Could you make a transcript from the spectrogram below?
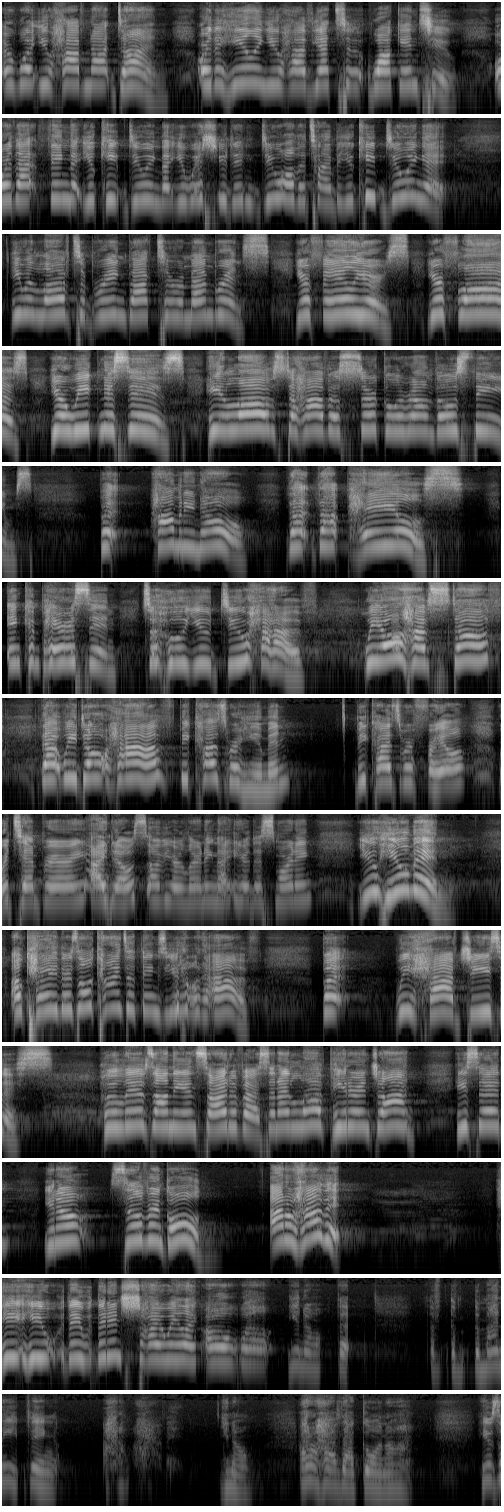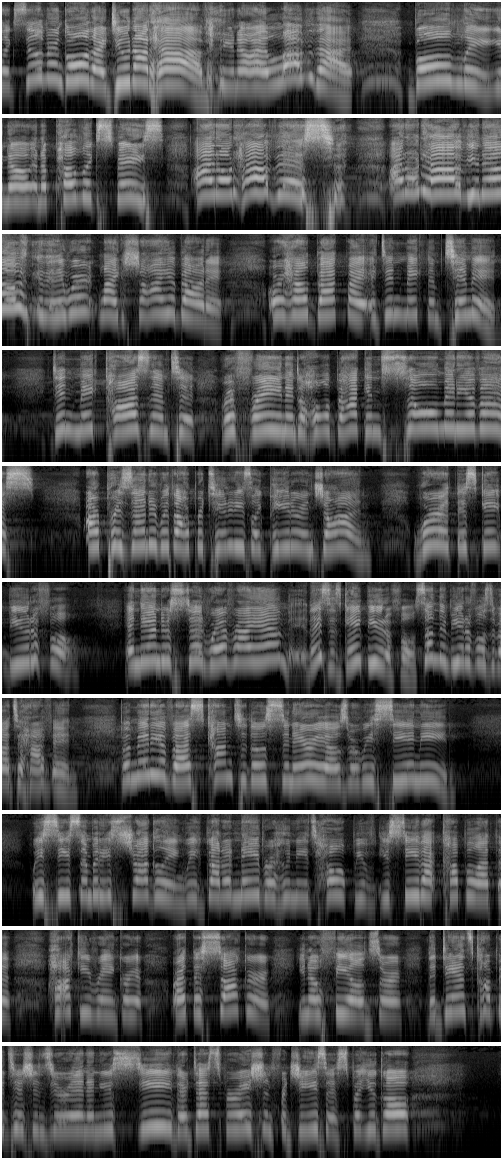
Or what you have not done, or the healing you have yet to walk into, or that thing that you keep doing that you wish you didn't do all the time, but you keep doing it. He would love to bring back to remembrance your failures, your flaws, your weaknesses. He loves to have a circle around those themes. But how many know that that pales in comparison to who you do have? We all have stuff that we don't have because we're human because we're frail, we're temporary. I know some of you are learning that here this morning. You human. Okay, there's all kinds of things you don't have. But we have Jesus who lives on the inside of us. And I love Peter and John. He said, You know, silver and gold, I don't have it. He, he, they, they didn't shy away like, oh, well, you know, the, the, the money thing, I don't have it. You know, I don't have that going on. He was like, Silver and gold I do not have. You know, I love that. Boldly, you know, in a public space, I don't have this. I don't have, you know, they weren't like shy about it or held back by it. It didn't make them timid, didn't make cause them to refrain and to hold back. And so many of us are presented with opportunities like Peter and John. We're at this gate beautiful. And they understood wherever I am, this is gate beautiful. Something beautiful is about to happen. But many of us come to those scenarios where we see a need. We see somebody struggling. We've got a neighbor who needs hope. You, you see that couple at the hockey rink or, or at the soccer, you know, fields or the dance competitions you're in, and you see their desperation for Jesus. But you go,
